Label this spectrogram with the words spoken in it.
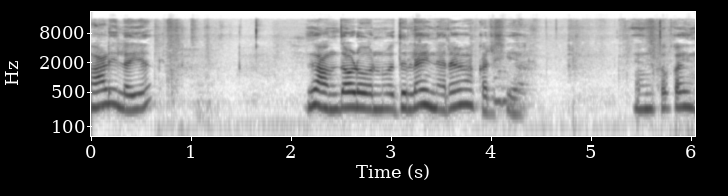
વાળી લઈએ. જો આમ દડો બધું લઈને રેવા કરીએ એમ તો કંઈ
